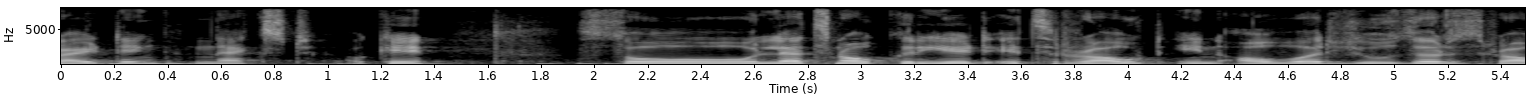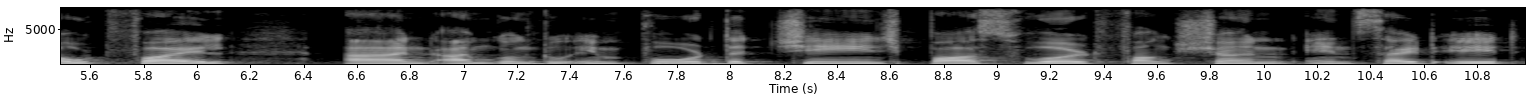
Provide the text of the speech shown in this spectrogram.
writing next okay? So let's now create its route in our users route file. And I'm going to import the change password function inside it.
